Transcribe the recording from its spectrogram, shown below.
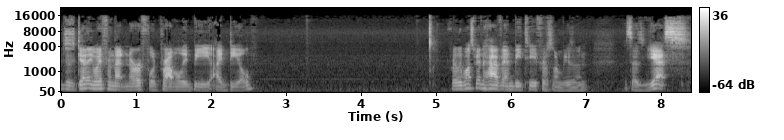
Just getting away from that nerf would probably be ideal. Really wants me to have MBT for some reason. It says yes.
